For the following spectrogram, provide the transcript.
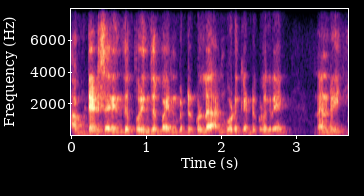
அப்டேட்ஸ் அறிந்து புரிந்து பயன்பெற்றுக்கொள்ள அன்போடு கேட்டுக்கொள்கிறேன். நன்றி.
